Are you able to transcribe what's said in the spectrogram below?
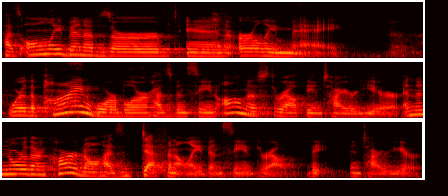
has only been observed in early May where the pine warbler has been seen almost throughout the entire year. And the northern cardinal has definitely been seen throughout the entire year.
